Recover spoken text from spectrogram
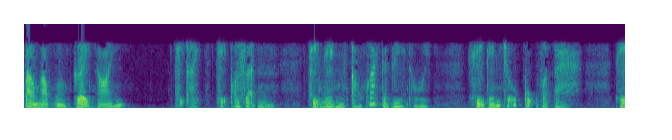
Bảo Ngọc cười nói, chị ơi, chị có giận, chỉ nên cáu gắt ở đây thôi. Khi đến chỗ cụ và bà thì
